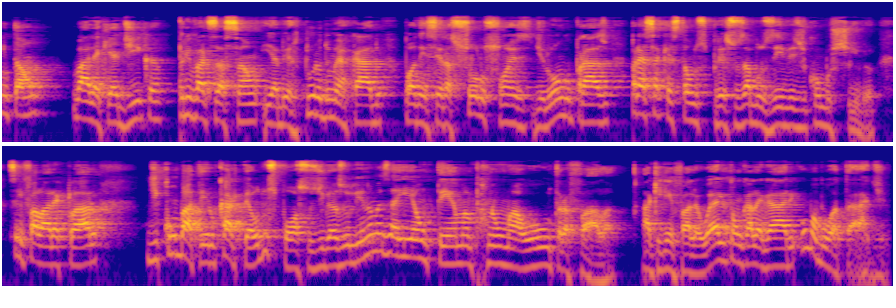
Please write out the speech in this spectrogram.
Então, vale aqui a dica: privatização e abertura do mercado podem ser as soluções de longo prazo para essa questão dos preços abusíveis de combustível. Sem falar, é claro, de combater o cartel dos postos de gasolina, mas aí é um tema para uma outra fala. Aqui quem fala é o Wellington Calegari. Uma boa tarde.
